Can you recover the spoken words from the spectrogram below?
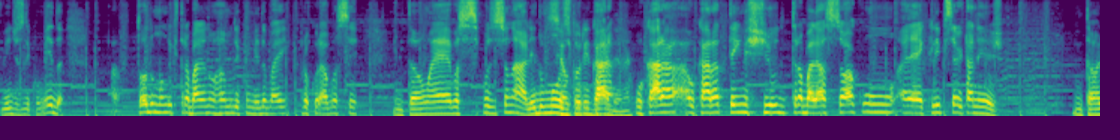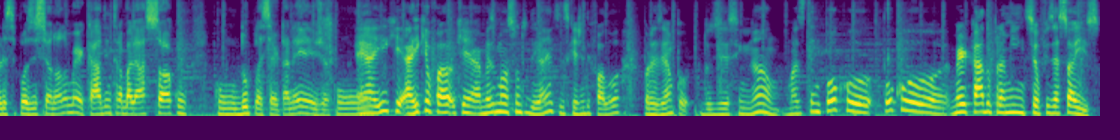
vídeos de comida. Todo mundo que trabalha no ramo de comida vai procurar você. Então é você se posicionar ali do músico. Ser autoridade, o cara, né? O cara, o cara tem o estilo de trabalhar só com é, clipe sertanejo. Então ele se posicionou no mercado em trabalhar só com, com dupla sertaneja, com... É aí que, aí que eu falo, que é o mesmo assunto de antes que a gente falou, por exemplo, do dizer assim, não, mas tem pouco, pouco mercado para mim se eu fizer só isso.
